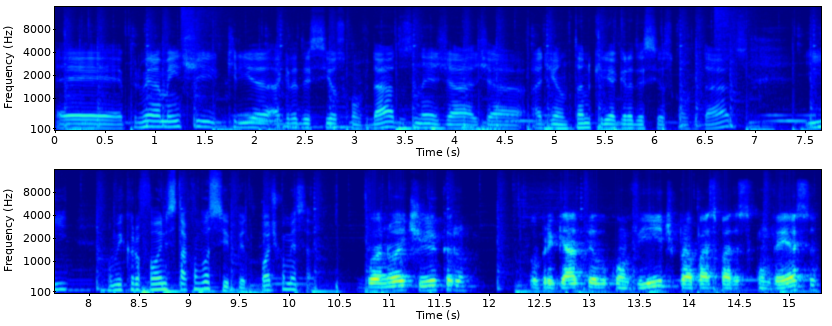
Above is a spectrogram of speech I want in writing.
É, primeiramente, queria agradecer aos convidados, né? Já, já adiantando, queria agradecer aos convidados. E o microfone está com você, Pedro. Pode começar. Boa noite, Ícaro. Obrigado pelo convite para participar dessa conversa.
